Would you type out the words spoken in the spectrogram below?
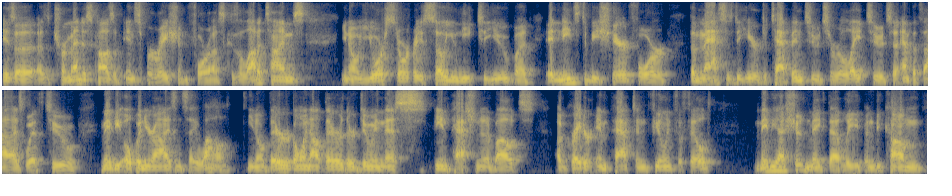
is a, a tremendous cause of inspiration for us because a lot of times, you know, your story is so unique to you, but it needs to be shared for the masses to hear, to tap into, to relate to, to empathize with, to maybe open your eyes and say, wow, you know, they're going out there, they're doing this, being passionate about a greater impact and feeling fulfilled maybe I should make that leap and become,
